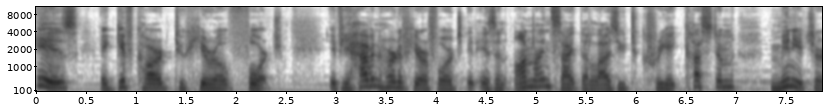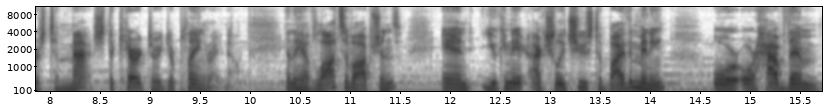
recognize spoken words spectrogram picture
is a gift card to Hero Forge. If you haven't heard of Hero Forge, it is an online site that allows you to create custom miniatures to match the character you're playing right now and they have lots of options. And you can actually choose to buy the mini, or or have them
